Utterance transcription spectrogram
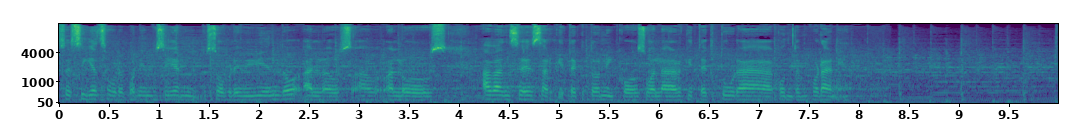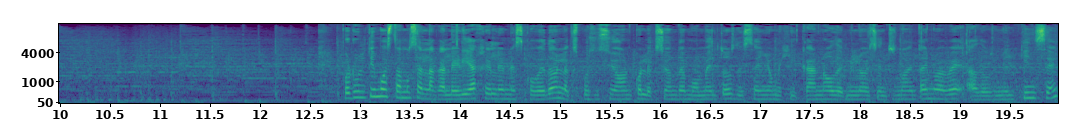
se siguen sobreponiendo, siguen sobreviviendo a los, a los avances arquitectónicos o a la arquitectura contemporánea. Por último, estamos en la Galería Helen Escobedo en la exposición Colección de Momentos Diseño Mexicano de 1999 a 2015.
